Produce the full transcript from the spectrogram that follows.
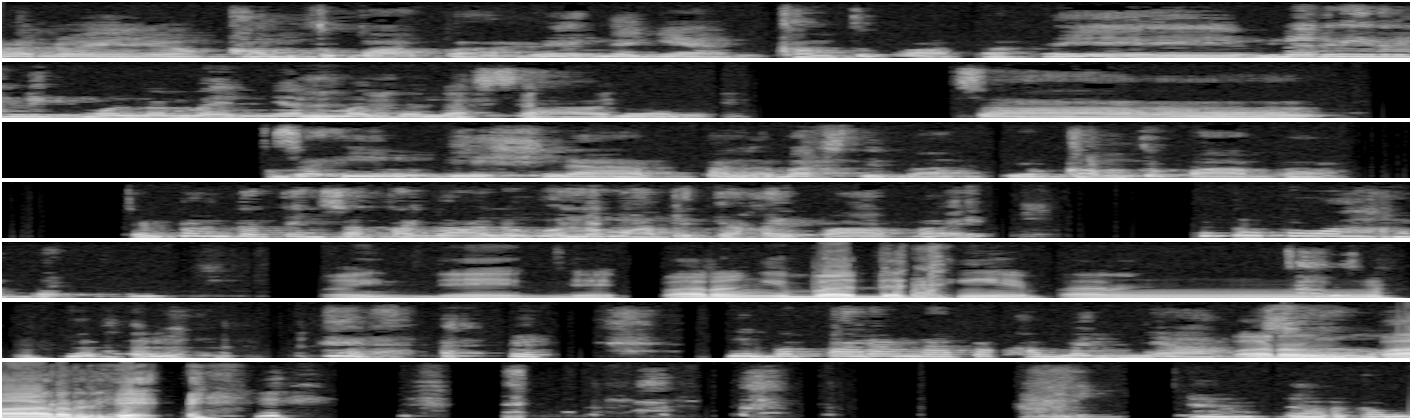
ano eh, yung come to papa, eh, ganyan, come to papa. Eh, naririnig mo naman yan madalas sa ano, sa sa English na palabas, di ba? Yung come to papa. Eh, pagdating sa Tagalog, oh, lumapit ka kay papa. Eh, natutuwa ka ba? Ay, hindi, hindi. Parang iba dating eh. Parang, Di ba parang napakamanya? parang So, pare. Parang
